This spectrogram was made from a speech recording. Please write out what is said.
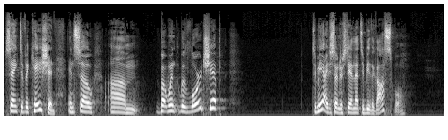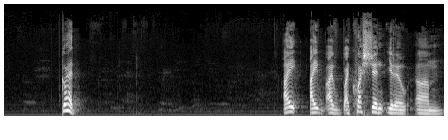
sanctification. And so, um, but when, with lordship, to me, I just understand that to be the gospel. Go ahead. I, I, I, I question, you know, um,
